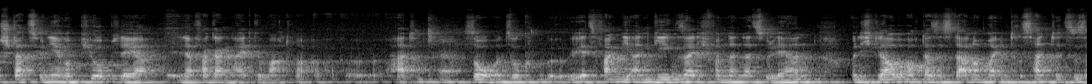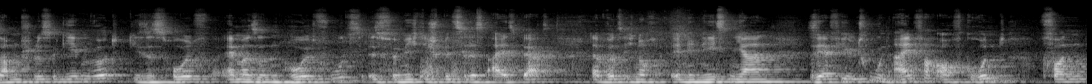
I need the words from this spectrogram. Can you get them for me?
stationäre Pure-Player in der Vergangenheit gemacht war, äh, hat. So, und so jetzt fangen die an, gegenseitig voneinander zu lernen. Und ich glaube auch, dass es da nochmal interessante Zusammenschlüsse geben wird. Dieses Whole, Amazon Whole Foods ist für mich die Spitze des Eisbergs da wird sich noch in den nächsten Jahren sehr viel tun. Einfach aufgrund von,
